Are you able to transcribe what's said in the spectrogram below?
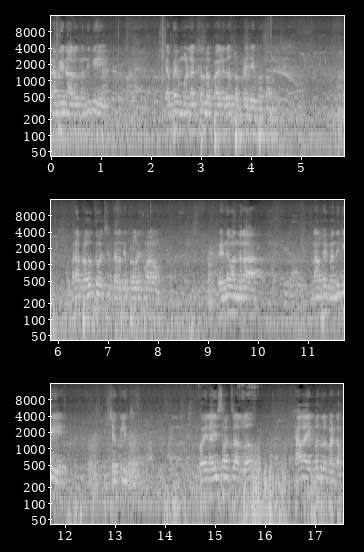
ఎనభై నాలుగు మందికి డెబ్బై మూడు లక్షల రూపాయలు ఈరోజు పంపిణీ చేయబోతా ఉంది మన ప్రభుత్వం వచ్చిన తర్వాత ఇప్పటివరకు మనం రెండు వందల నలభై మందికి ఈ చెక్కులు ఇచ్చాం. పోయిన ఐదు సంవత్సరాల్లో చాలా ఇబ్బందులు పడ్డాం.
